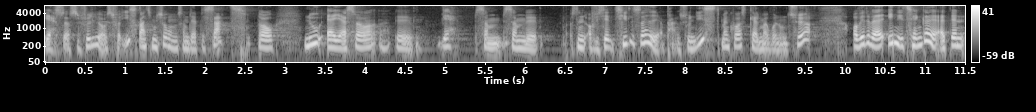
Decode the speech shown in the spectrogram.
ja, så selvfølgelig også for Israels missionen, som der blev sagt. Og nu er jeg så, øh, ja, som, som øh, sådan en officiel titel, så hedder jeg pensionist. Man kunne også kalde mig volontør. Og ved du hvad, egentlig tænker jeg, at den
